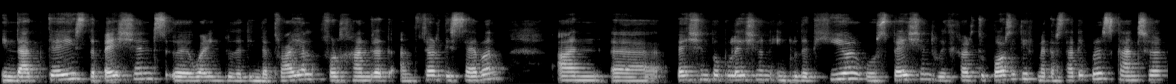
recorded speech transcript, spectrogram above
In that case, the patients uh, were included in the trial, 437, and uh, patient population included here was patients with HER2 positive metastatic breast cancer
